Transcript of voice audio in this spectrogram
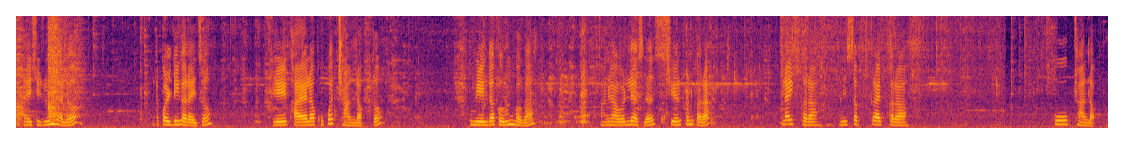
आता हे शिजून झालं. आता पलटी करायचं. हे खायला खूपच छान लागतं. तुम्ही एकदा करून बघा. आणि आवडले असल्यास शेअर पण करा. लाईक करा आणि सबस्क्राईब करा. खूप छान लागतो.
